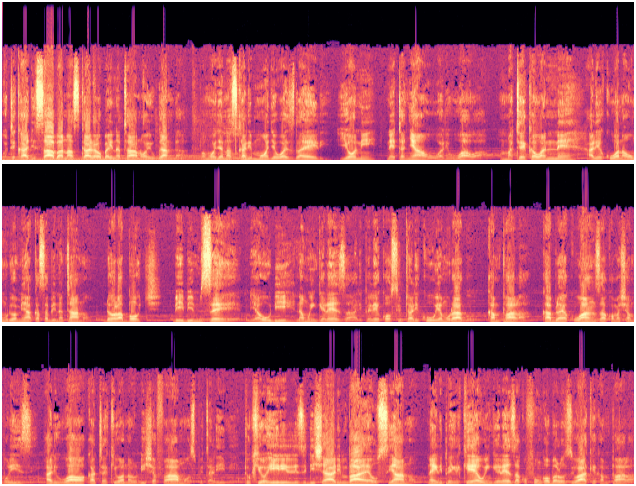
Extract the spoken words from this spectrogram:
Watekaji saba na askari 45 wa Uganda pamoja na askari mmoja wa Israeli Yoni Netanyahu waliuawa. Mateka wanne aliyekuwa na umri wa miaka 75 Dola Boch, bibi mzee Myahudi na Mwingereza, alipelekwa hospitali kuu ya Murago Kampala. Kabla ya kuanza kwa mashambulizi, aliuawa wakati akiwa anarudisha fahamu hospitalini. Tukio hili lilizidisha hali mbaya ya uhusiano na ilipelekea Uingereza kufunga ubalozi wake Kampala.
